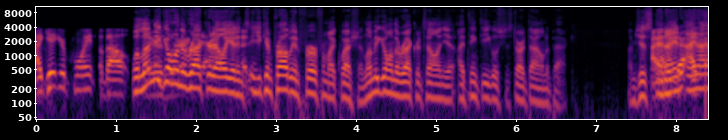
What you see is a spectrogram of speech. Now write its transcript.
I get your point about. Well, let me go on the record, down. Eliot, and you can probably infer from my question. Let me go on the record telling you I think the Eagles should start dialing it back. I'm just and I, that- and I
